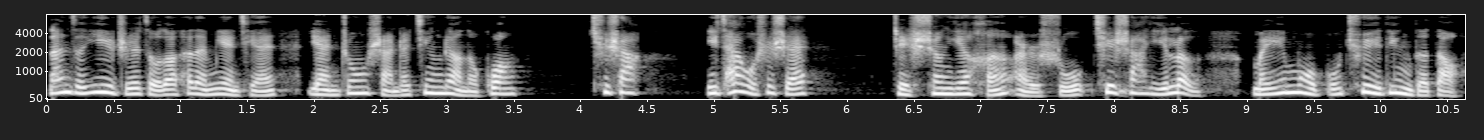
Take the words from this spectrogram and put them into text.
男子一直走到他的面前，眼中闪着晶亮的光。七杀，你猜我是谁？这声音很耳熟。七杀一愣，眉目不确定的道：“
